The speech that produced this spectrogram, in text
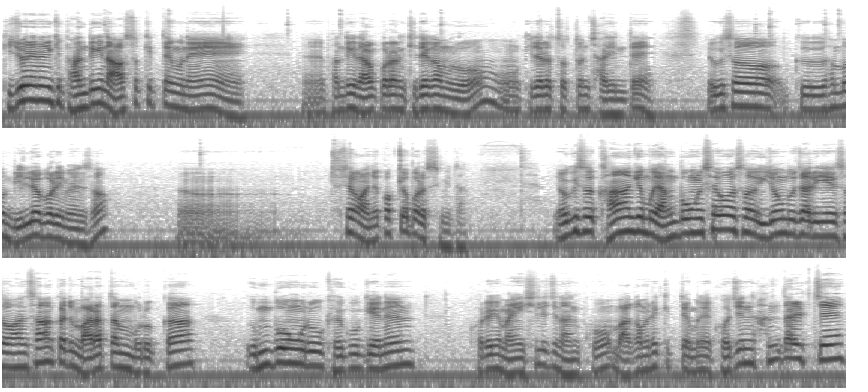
기존에는 이렇게 반등이 나왔었기 때문에 에, 반등이 나올 거라는 기대감으로 어, 기다렸었던 자리인데 여기서 그 한번 밀려버리면서 어, 추세가 완전 꺾여 버렸습니다. 여기서 강하게 뭐 양봉을 세워서 이 정도 자리에서 한 상한가 좀 말았다면 모를까 음봉으로 결국에는 거래가 많이 실리진 않고 마감을 했기 때문에 거진 한 달째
